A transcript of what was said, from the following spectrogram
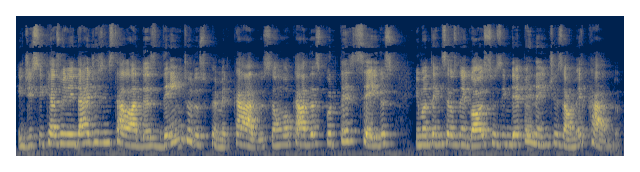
e disse que as unidades instaladas dentro do supermercado são locadas por terceiros e mantêm seus negócios independentes ao mercado.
